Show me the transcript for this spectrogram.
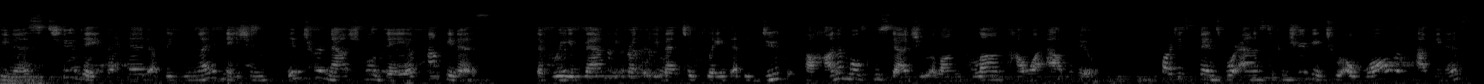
happiness two days ahead of the United Nations International Day of Happiness. The free family friendly event took place at the Duke Kahanamoku statue along Kalakaua Avenue. Participants were asked to contribute to a wall of happiness.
